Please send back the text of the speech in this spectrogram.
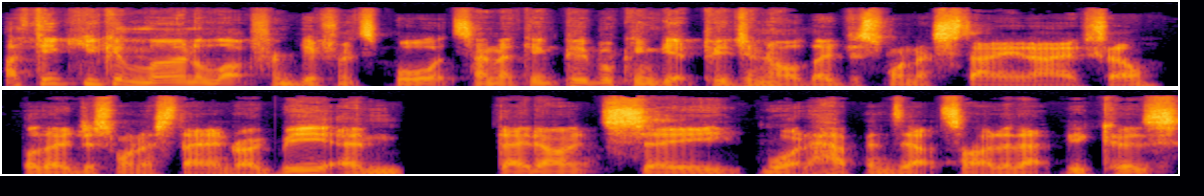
I think you can learn a lot from different sports. And I think people can get pigeonholed. They just want to stay in AFL or they just want to stay in rugby and they don't see what happens outside of that because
